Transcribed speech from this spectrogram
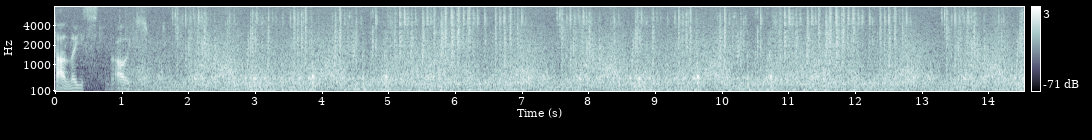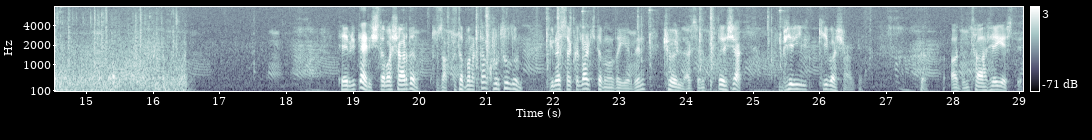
salla gitsin. Al gitsin. Tebrikler işte başardın. Tuzaklı tapınaktan kurtuldun. Güneş Sakırlar kitabına da girdin. Köylüler seni kutlayacak. Bir ilki başardın. Adın tarihe geçti.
